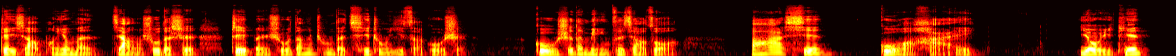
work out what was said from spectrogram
给小朋友们讲述的是。这本书当中的其中一则故事，故事的名字叫做《八仙过海》。有一天，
